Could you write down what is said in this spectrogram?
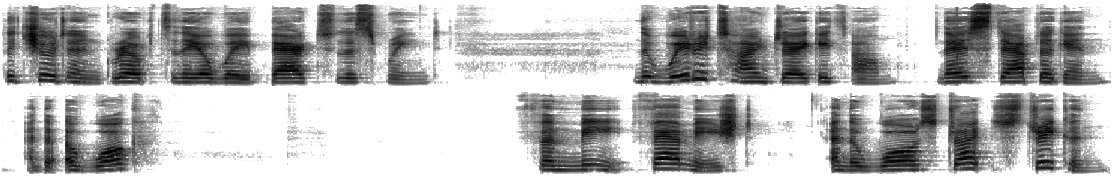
The children groped their way back to the spring. The weary time dragged on. They stepped again and awoke famished and war stricken.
